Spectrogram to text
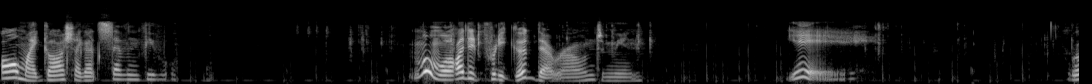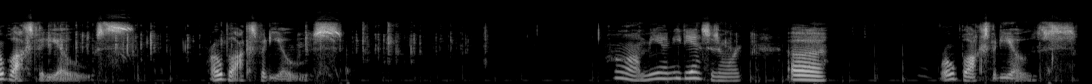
Oh my gosh, I got seven people. Oh, well, I did pretty good that round. I mean, yay. Roblox videos. Roblox videos. Oh man, the dance doesn't work. Uh, Roblox videos.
